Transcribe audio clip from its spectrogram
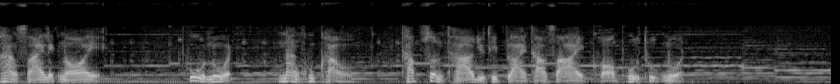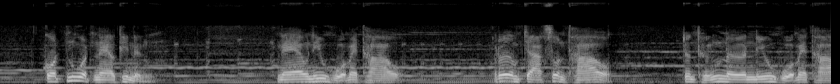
ข้างซ้ายเล็กน้อย ผู้นวดนั่งคุกเข่า ทับส้นเท้าอยู่ที่ปลายเท้าซ้ายของผู้ถูกนวด กดนวดแนวที่หนึ่งแนวนิ้วหัวแม่เท้า เริ่มจากส้นเท้า จนถึงเนินนิ้วหัวแม่เท้า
